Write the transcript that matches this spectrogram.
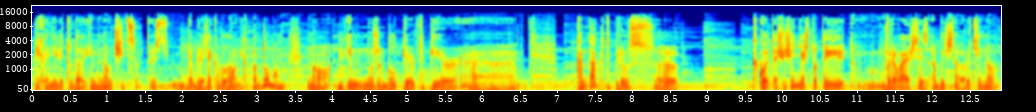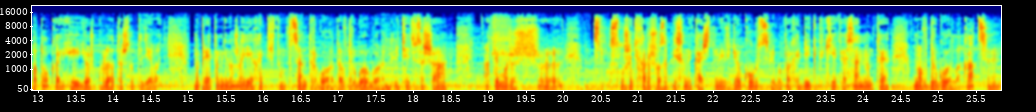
приходили туда именно учиться. То есть библиотека была у них под домом, но им нужен был peer-to-peer э, контакт плюс э, какое-то ощущение, что ты там, вырываешься из обычного рутинного потока и идешь куда-то что-то делать. Но при этом не нужно ехать там, в центр города, в другой город, лететь в США, а ты можешь э, слушать хорошо записанный качественный видеокурс, либо проходить какие-то ассайнменты, но в другой локации,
